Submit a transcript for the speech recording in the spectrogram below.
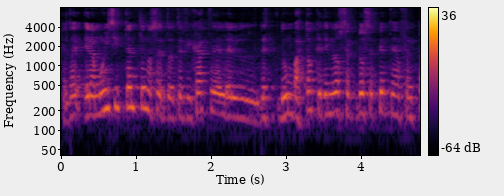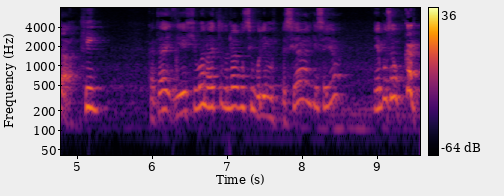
¿cachai? era muy insistente, no sé, te, te fijaste del- del- de, de un bastón que tiene dos, dos serpientes enfrentadas. Sí, ¿cachai? Y dije, bueno, esto tendrá algún simbolismo especial, qué sé yo. Y me puse a buscar.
